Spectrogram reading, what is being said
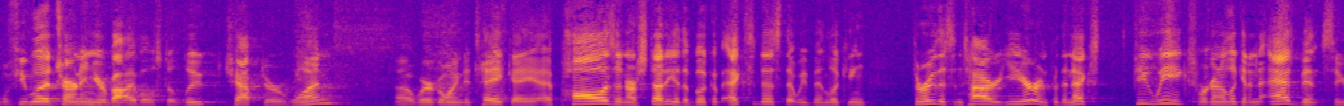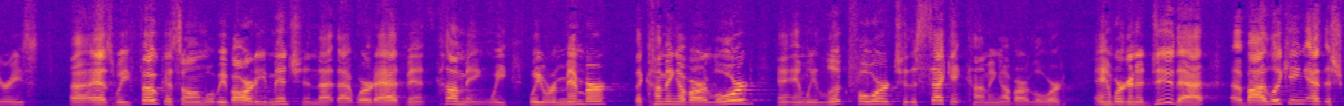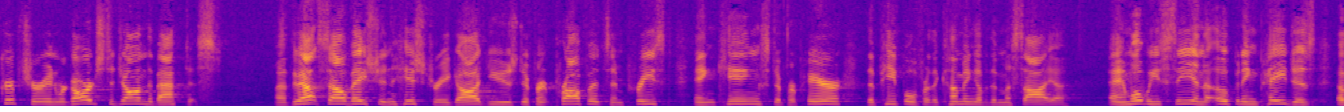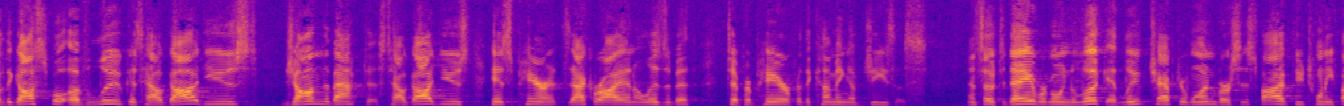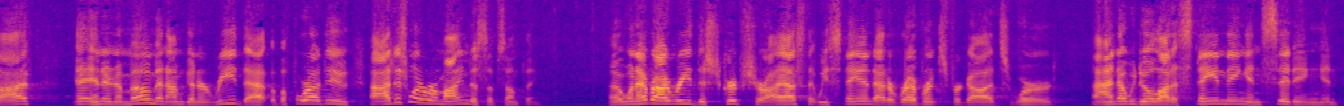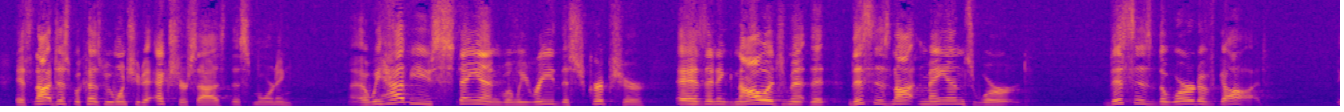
Well, if you would turn in your Bibles to Luke chapter 1, uh, we're going to take a, a, pause in our study of the book of Exodus that we've been looking through this entire year. And for the next few weeks, we're going to look at an Advent series uh, as we focus on what we've already mentioned that, that word Advent, coming. We, we remember the coming of our Lord, and, and we look forward to the second coming of our Lord. And we're going to do that uh, by looking at the scripture in regards to John the Baptist. Uh, throughout salvation history, God used different prophets and priests and kings to prepare the people for the coming of the Messiah. And what we see in the opening pages of the Gospel of Luke is how God used John the Baptist, how God used his parents, Zachariah and Elizabeth, to prepare for the coming of Jesus. And so today we're going to look at Luke chapter 1, verses 5 through 25. And in a moment, I'm going to read that. But before I do, I just want to remind us of something. Uh, whenever I read the scripture, I ask that we stand out of reverence for God's word. I know we do a lot of standing and sitting, and it's not just because we want you to exercise this morning. Uh, we have you stand when we read the scripture as an acknowledgement that this is not man's word, this is the word of God.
